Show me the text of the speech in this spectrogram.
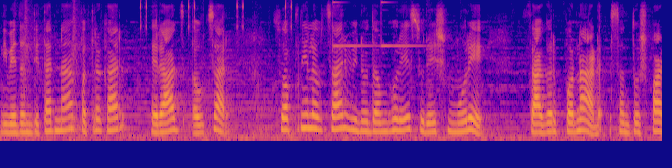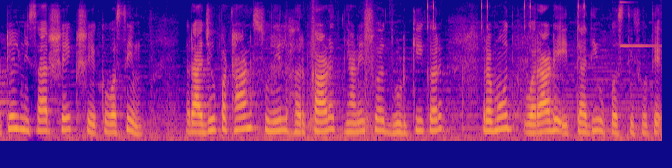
निवेदन देताना पत्रकार राज अवचार स्वप्नील अवचार विनोद अंभोरे सुरेश मोरे सागर पनाड संतोष पाटील निसार शेख शेख वसीम राजू पठाण सुनील हरकाड ज्ञानेश्वर धुडकीकर प्रमोद वराडे इत्यादी उपस्थित होते.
